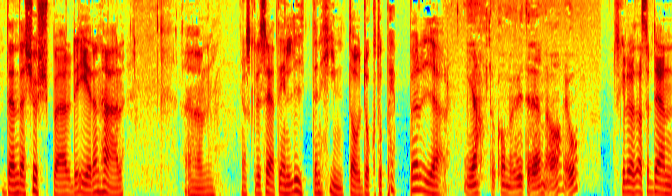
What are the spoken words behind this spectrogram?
den där körsbär, det är den här um, jag skulle säga att det är en liten hint av Dr. Pepper i här. Ja, då kommer vi till den. Ja, jo. Skulle, alltså den,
